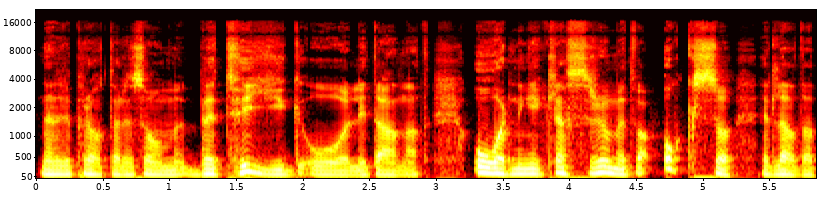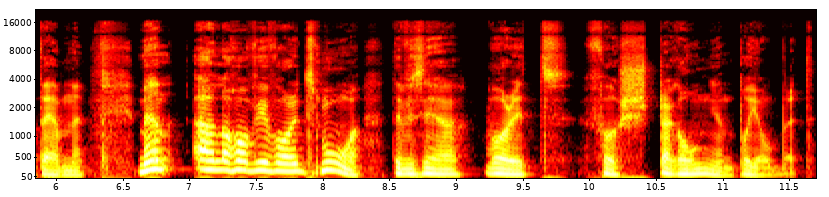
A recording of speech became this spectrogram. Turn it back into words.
när det pratades om betyg och lite annat. Ordning i klassrummet var också ett laddat ämne. Men alla har vi varit små, det vill säga varit första gången på jobbet.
